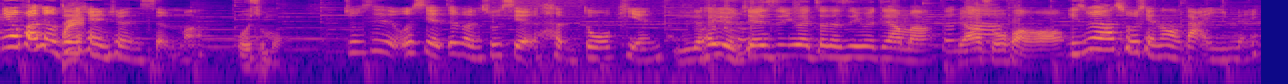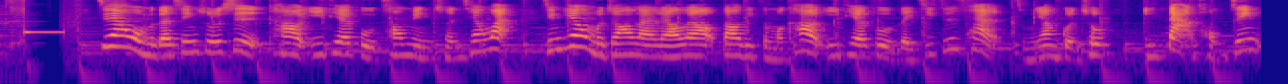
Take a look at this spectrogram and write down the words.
你有发现我最近黑眼圈很深吗？为什么？就是我写这本书写了很多篇。你的黑眼圈是因为真的是因为这样吗？啊不要说谎哦。你是不是要出钱那种打医美？既然我们的新书是靠 ETF 聪明存千万，今天我们就要来聊聊到底怎么靠 ETF 累积资产，怎么样滚出一大桶金。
